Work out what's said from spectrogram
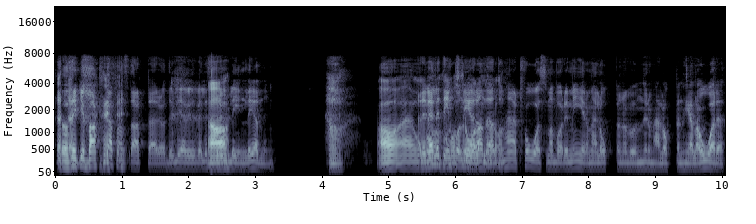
De fick ju backa från start där och det blev ju väldigt ja. strulig inledning. Ja. Ja, det är väldigt imponerande att de här två som har varit med i de här loppen och vunnit de här loppen hela året,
